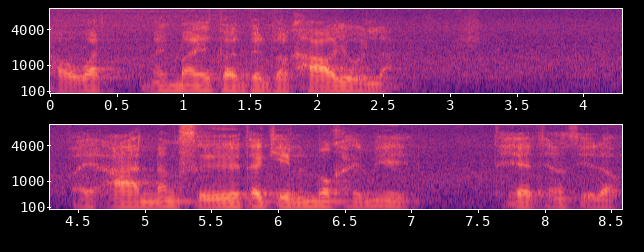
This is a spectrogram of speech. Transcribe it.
เอาวัดไม่ๆตอนเป็นพระขาวอยู่นละ ไปอ่านหนังสือตะกี้มันบอกใครมีเทศจังสีดอก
